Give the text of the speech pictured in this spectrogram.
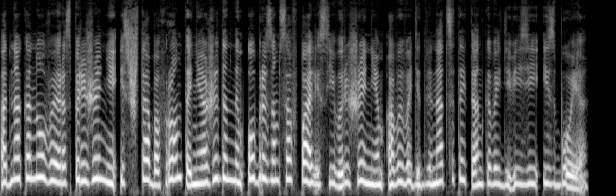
Однако новые распоряжения из штаба фронта неожиданным образом совпали с его решением о выводе 12-й танковой дивизии из боя.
